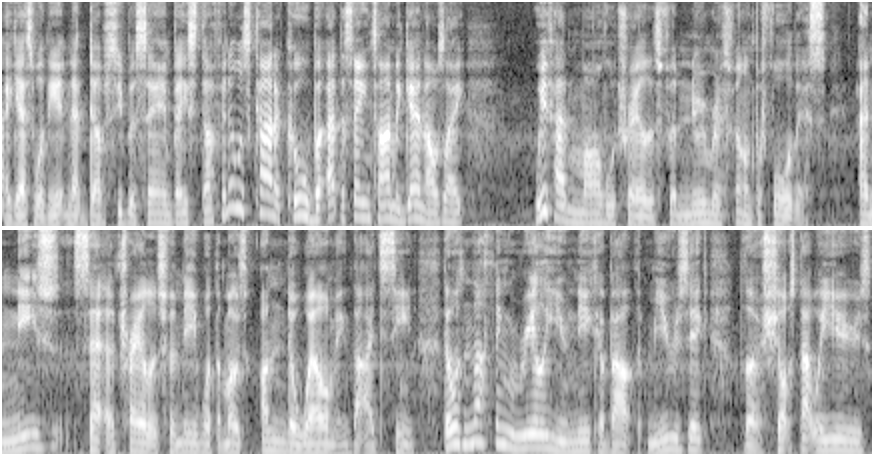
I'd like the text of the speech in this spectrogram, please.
I guess, what the internet dubs Super Saiyan based stuff, and it was kind of cool. But at the same time, again, I was like, we've had Marvel trailers for numerous films before this, and these set of trailers for me were the most underwhelming that I'd seen. There was nothing really unique about the music, the shots that were used,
